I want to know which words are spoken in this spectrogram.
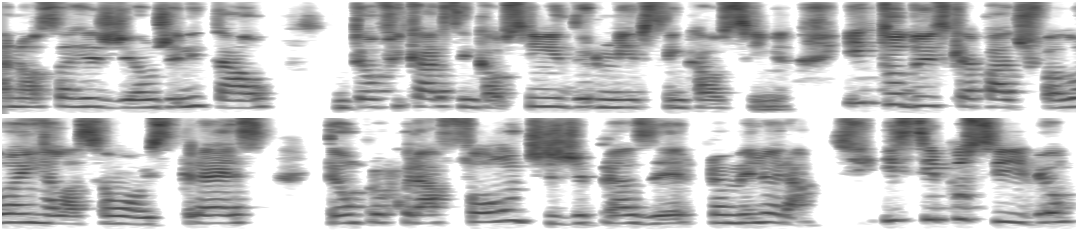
a nossa região genital. Então, ficar sem calcinha e dormir sem calcinha. E tudo isso que a Paty falou em relação ao estresse, então procurar fontes de prazer para melhorar. E, se possível,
